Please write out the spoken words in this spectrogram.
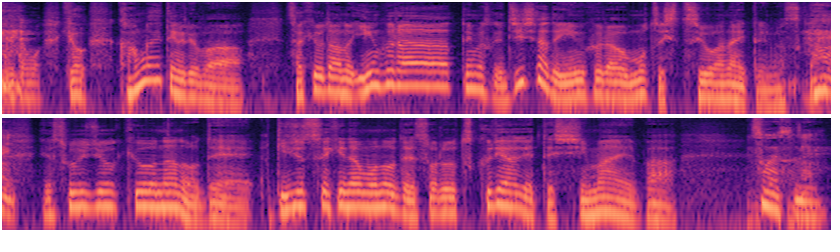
けれども、今日考えてみれば、先ほどあのインフラといいますか、自社でインフラを持つ必要はないといいますか、はい、そういう状況なので、技術的なものでそれを作り上げてしまえば、そうですね。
